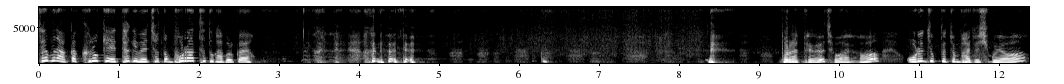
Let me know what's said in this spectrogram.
세 분 아까 그렇게 애타게 외쳤던 보라트도 가볼까요? 네. 보라트 좋아요. 오른쪽도 좀 봐주시고요.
